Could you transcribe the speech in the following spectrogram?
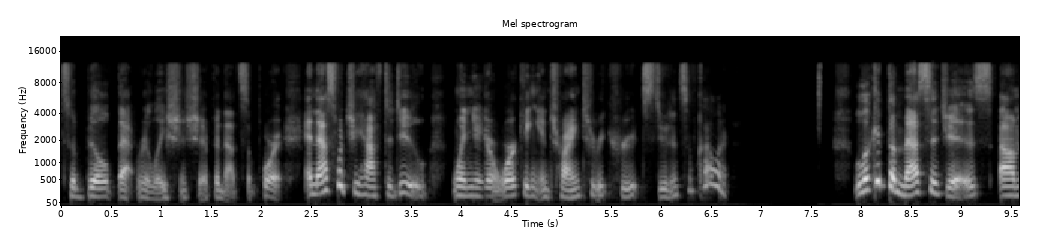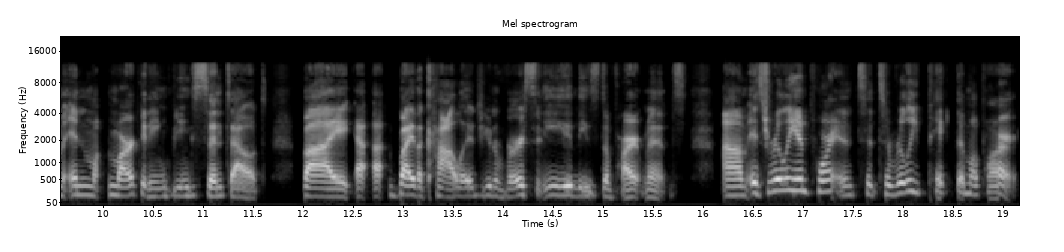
to build that relationship and that support. And that's what you have to do when you're working and trying to recruit students of color look at the messages um, in marketing being sent out by uh, uh, by the college, university, these departments. Um, it's really important to to really pick them apart.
